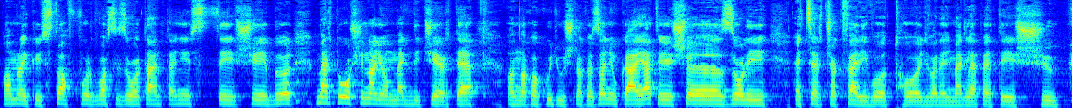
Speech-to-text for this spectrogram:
amerikai Stafford Vassi Zoltán tenyésztéséből, mert Orsi nagyon megdicsérte annak a kutyusnak az anyukáját, és Zoli egyszer csak felhívott, hogy van egy meglepetésük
